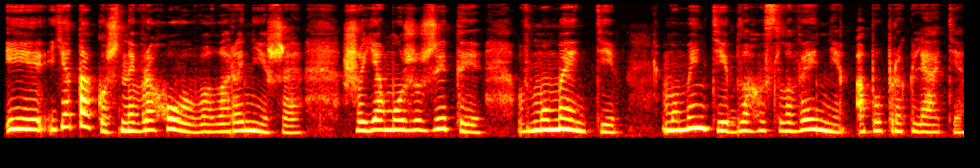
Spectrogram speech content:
І я також не враховувала раніше, що я можу жити в моменті, моменті благословення або прокляття.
